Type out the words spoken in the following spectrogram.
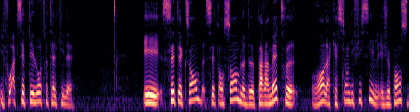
il faut accepter l'autre tel qu'il est. Et cet exemple, cet ensemble de paramètres rend la question difficile. Et je pense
